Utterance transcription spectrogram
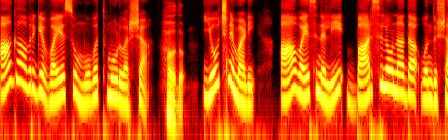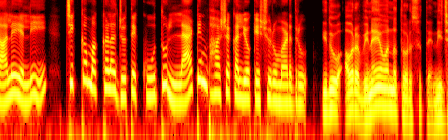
ಆಗ ಅವರಿಗೆ ವಯಸ್ಸು ಮೂವತ್ಮೂರು ವರ್ಷ. ಹೌದು. ಯೋಚನೆ ಮಾಡಿ ಆ ವಯಸ್ಸಿನಲ್ಲಿ ಬಾರ್ಸಿಲೋನಾದ ಒಂದು ಶಾಲೆಯಲ್ಲಿ ಚಿಕ್ಕ ಮಕ್ಕಳ ಜೊತೆ ಕೂತು ಲ್ಯಾಟಿನ್ ಭಾಷೆ ಕಲಿಯೋಕೆ ಶುರು ಮಾಡಿದ್ರು. ಇದು ಅವರ ವಿನಯವನ್ನು ತೋರಿಸುತ್ತೆ, ನಿಜ.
